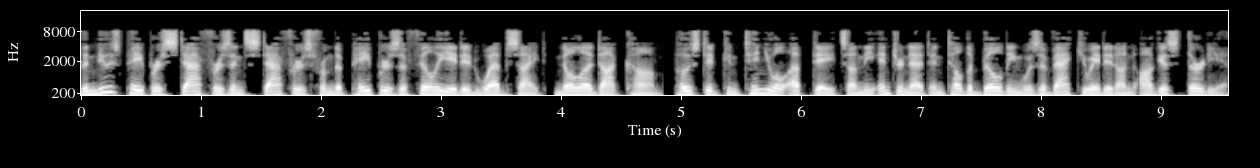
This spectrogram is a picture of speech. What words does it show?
The newspaper staffers and staffers from the paper's affiliated website, NOLA.com, posted continual updates on the Internet until the building was evacuated on August 30.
